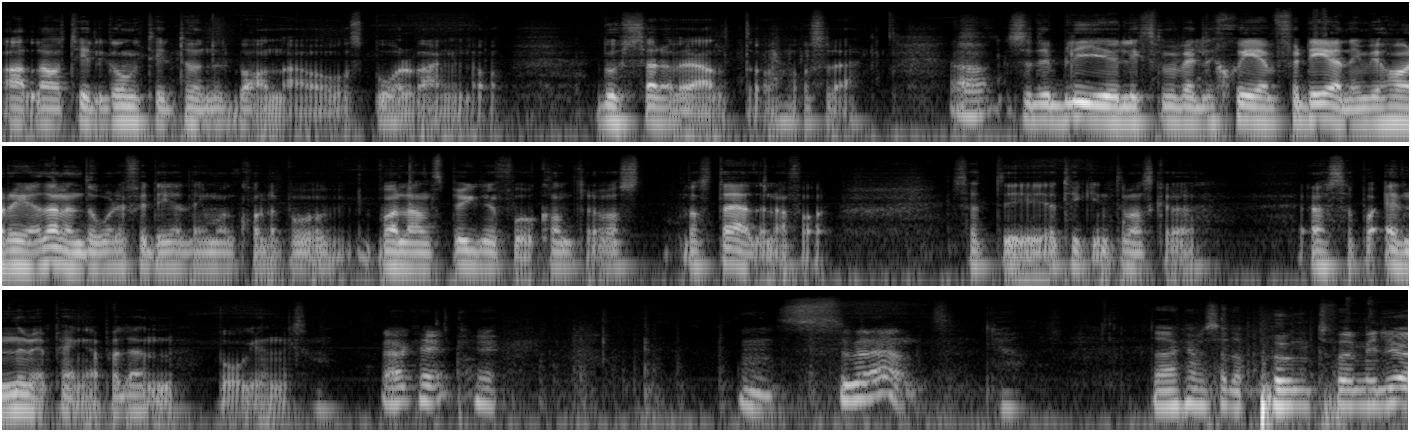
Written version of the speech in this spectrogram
alla har tillgång till tunnelbana och spårvagn och bussar överallt och, och sådär. Ja. Så det blir ju liksom en väldigt skev fördelning. Vi har redan en dålig fördelning om man kollar på vad landsbygden får kontra vad, vad städerna får. Så att det, jag tycker inte man ska ösa på ännu mer pengar på den bågen. Liksom. Okej. Mm. Suveränt. Där kan vi sätta punkt för miljö.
